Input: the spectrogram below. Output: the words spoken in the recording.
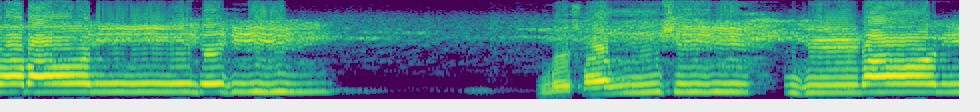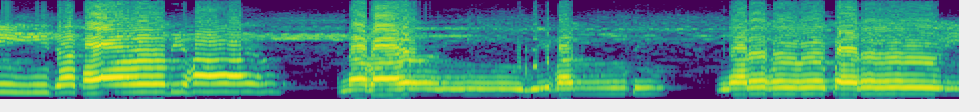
नवानि देहि वशंसि जीर्णानि यथा विहाय नवानि गृहन्ति नरः परणि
